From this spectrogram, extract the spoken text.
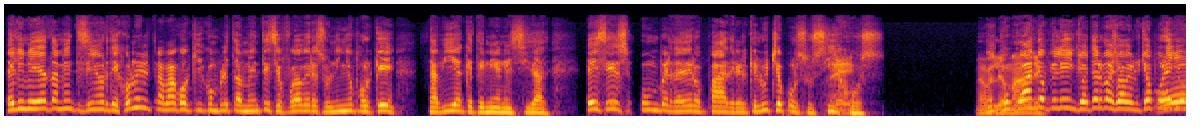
Él inmediatamente, señor, dejó el trabajo aquí completamente y se fue a ver a su niño porque sabía que tenía necesidad. Ese es un verdadero padre, el que lucha por sus hijos. Me ¿Y tú madre. cuándo, Pilín? Yo te vas a luchar por ellos.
